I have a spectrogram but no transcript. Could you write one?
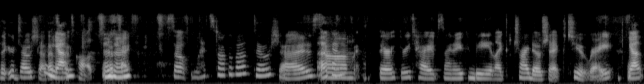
that your dosha. That's Yeah. what it's called. Mhm. Okay. So let's talk about doshas. Okay. Um, there are three types. I know you can be like tridoshic too, right? Yep.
